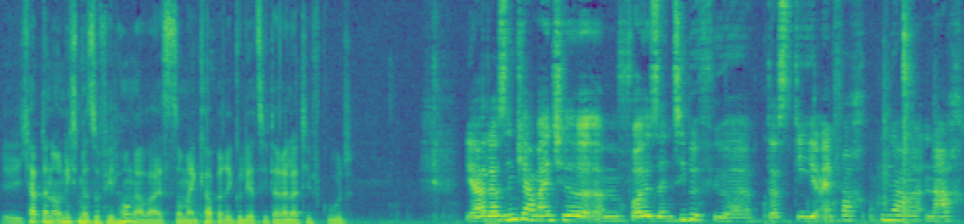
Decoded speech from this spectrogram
ich habe dann auch nicht mehr so viel Hunger, weißt du? Mein Körper reguliert sich da relativ gut. Ja, da sind ja manche ähm, voll sensibel für, dass die einfach Hunger nach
